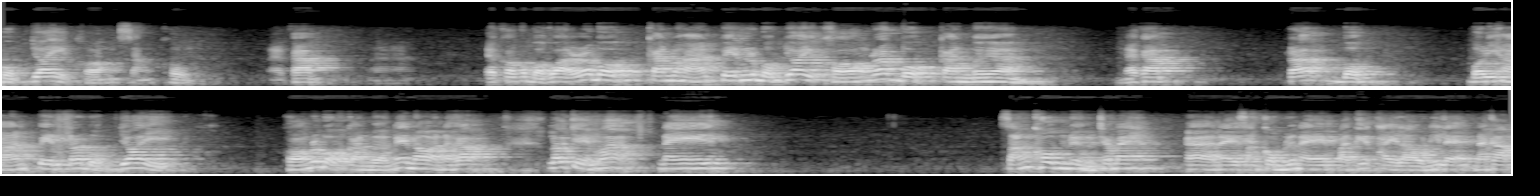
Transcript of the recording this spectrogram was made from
บบย่อยของสังคมนะครับ แล้วเขาก็บอกว่าระบบการบริหารเป็นระบบย่อยของระบบการเมืองนะครับ ระบบบริหารเป็นระบบย่อยของระบบการเมืองแน่นอนนะครับ เราจะเห็นว่าในสังคมหนึ่งใช่ไหมในสังคมหรือในประเทศไทยเรานี่แหละนะครับ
